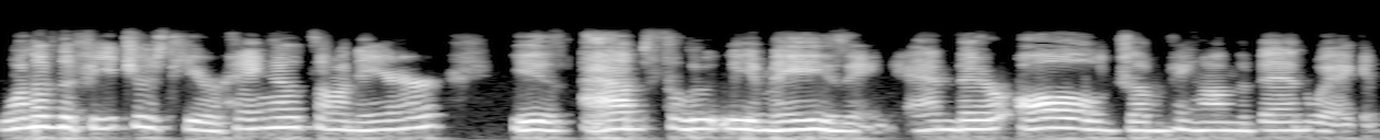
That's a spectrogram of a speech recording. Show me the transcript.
one of the features here, Hangouts on Air, is absolutely amazing, and they're all jumping on the bandwagon,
